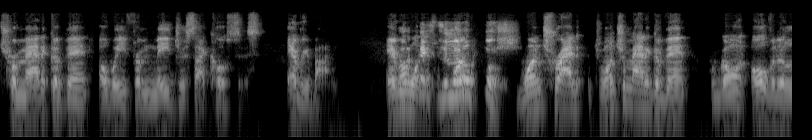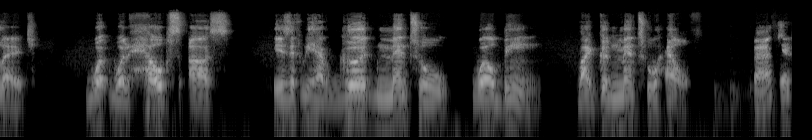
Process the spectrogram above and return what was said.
traumatic event away from major psychosis. Everybody. Everyone. it is takes is a one, one tra- one traumatic event from going over the ledge. What what helps us is if we have good mental well-being, like good mental health. And,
